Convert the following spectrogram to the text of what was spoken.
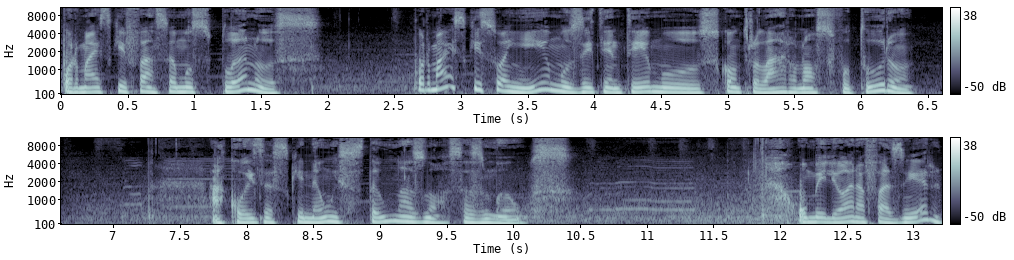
Por mais que façamos planos, por mais que sonhemos e tentemos controlar o nosso futuro, há coisas que não estão nas nossas mãos. O melhor a fazer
